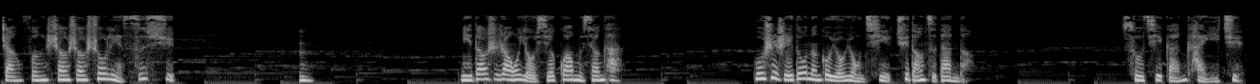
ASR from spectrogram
张峰稍稍收敛思绪，嗯，你倒是让我有些刮目相看。不是谁都能够有勇气去挡子弹的。苏七感慨一句：“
